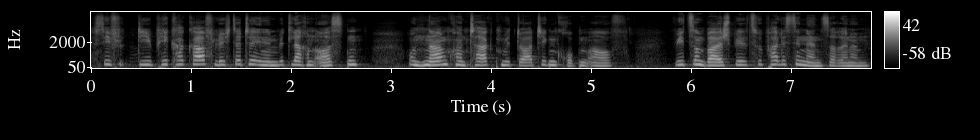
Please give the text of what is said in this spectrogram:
Sie, die PKK flüchtete in den Mittleren Osten und nahm Kontakt mit dortigen Gruppen auf, wie zum Beispiel zu Palästinenserinnen.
